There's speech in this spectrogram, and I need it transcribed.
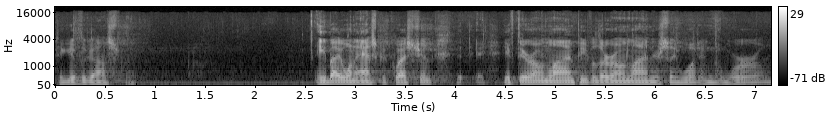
to give the gospel. Anybody want to ask a question? If they're online, people that are online, they're saying, What in the world?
